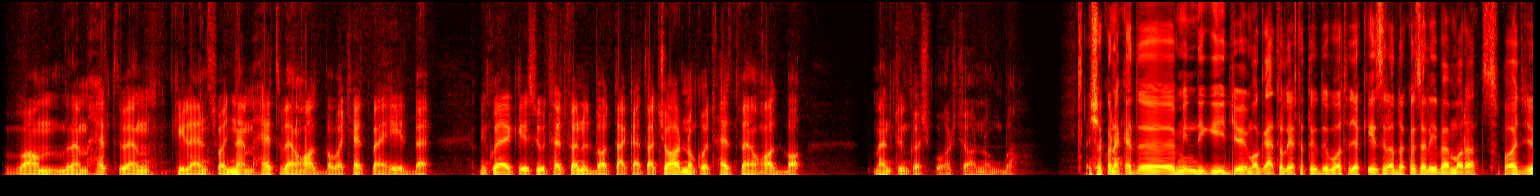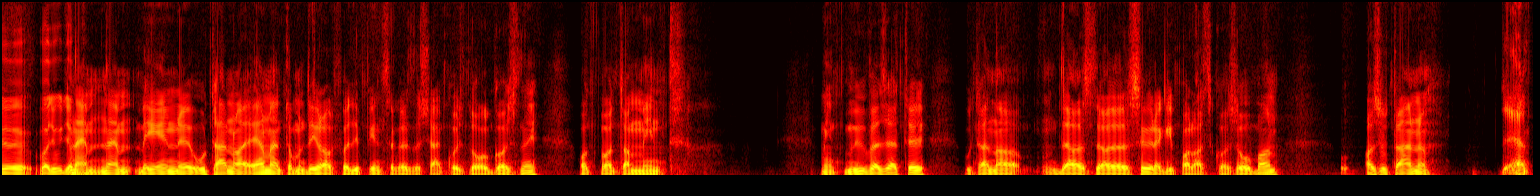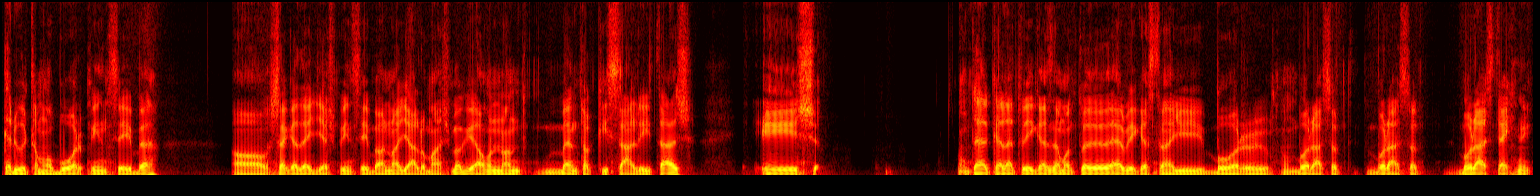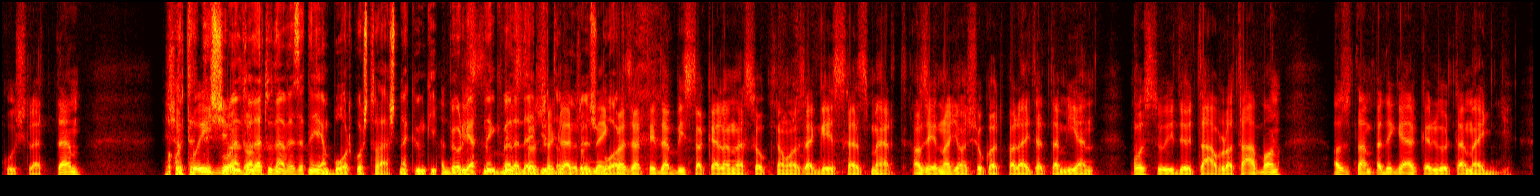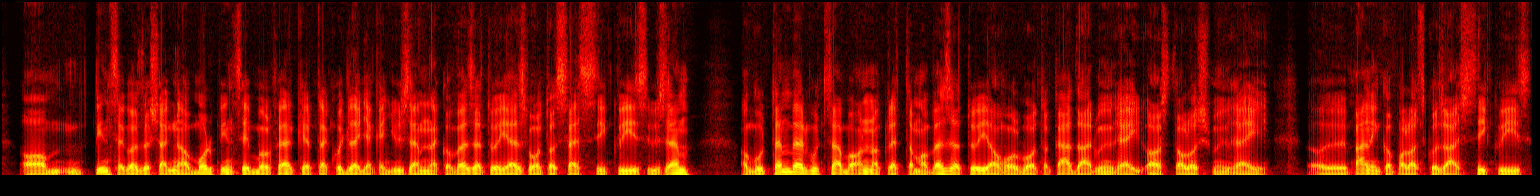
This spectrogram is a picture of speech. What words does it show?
van, nem 79, vagy nem, 76-ba, vagy 77-be, mikor elkészült, 75-be adták át a csarnokot, 76-ba mentünk a sportcsarnokba. És akkor neked mindig így magától értetődő volt, hogy a kézilabda közelében maradsz, vagy, vagy úgy? Nem, nem. Én utána elmentem a délalföldi pincegazdasághoz dolgozni, ott voltam, mint, mint művezető, utána, de az a szőregi palackozóban, azután elkerültem a borpincébe, a Szeged egyes pincébe a nagyállomás mögé, ahonnan ment a kiszállítás, és ott el kellett végeznem, ott elvégeztem egy bor, borászat, borászat, borász technikus lettem. És akkor te, te simán le tudnál vezetni ilyen borkostolást nekünk, így hát pörgetnénk biztos, veled biztos, együtt hogy a le tudnék vezetni, de vissza kellene szoknom az egészhez, mert azért nagyon sokat felejtettem ilyen hosszú idő távlatában. Azután pedig elkerültem egy a pincegazdaságnál, a borpincéből felkértek, hogy legyek egy üzemnek a vezetője, ez volt a Szesszi Quiz üzem, a Gutenberg utcában, annak lettem a vezetője, ahol volt a Kádár műhely, asztalos műhely, ö, pálinka palackozás, szikvíz,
